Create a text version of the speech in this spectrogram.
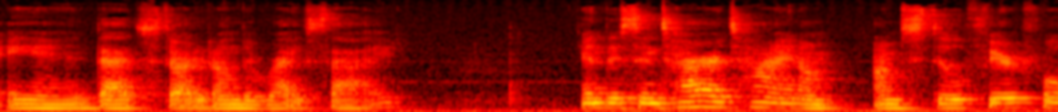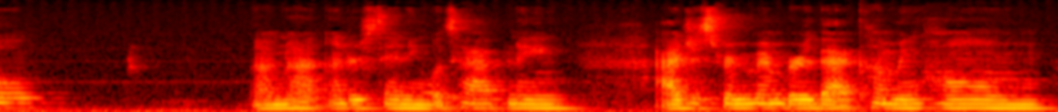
and that started on the right side. And this entire time I'm I'm still fearful. I'm not understanding what's happening. I just remember that coming home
